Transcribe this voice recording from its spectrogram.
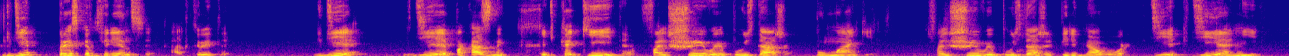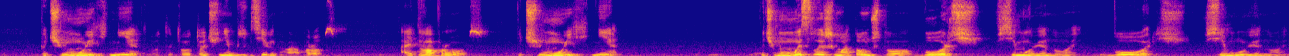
Где пресс-конференции открыты? Где? Где показаны хоть какие-то фальшивые, пусть даже бумаги, фальшивые, пусть даже переговоры? Где? Где они? Почему их нет? Вот это вот очень объективный вопрос. А это вопрос. Почему их нет? Почему мы слышим о том, что борщ всему виной? Борщ всему виной.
